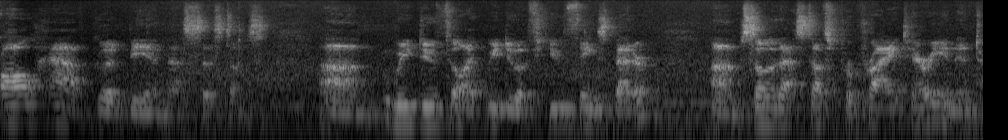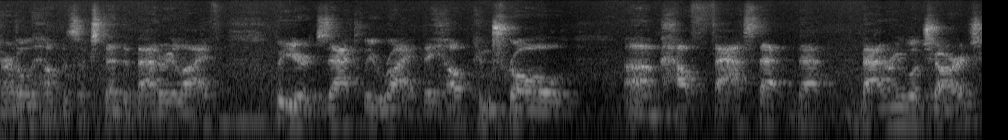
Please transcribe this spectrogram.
all have good BMS systems. Um, we do feel like we do a few things better. Um, some of that stuff's proprietary and internal to help us extend the battery life. But you're exactly right. They help control um, how fast that, that battery will charge.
